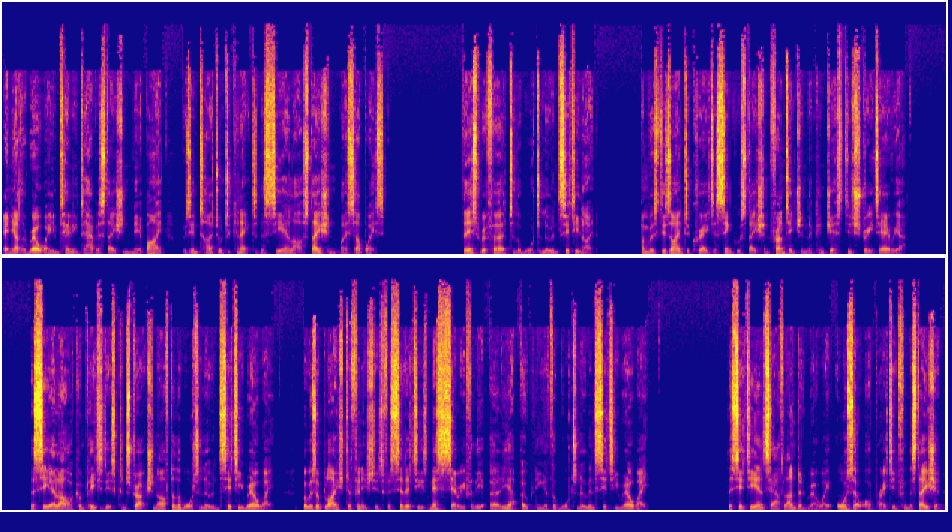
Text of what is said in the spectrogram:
Any other railway intending to have a station nearby was entitled to connect to the CLR station by subways. This referred to the Waterloo and City line and was designed to create a single station frontage in the congested street area. The CLR completed its construction after the Waterloo and City Railway, but was obliged to finish its facilities necessary for the earlier opening of the Waterloo and City Railway. The City and South London Railway also operated from the station.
